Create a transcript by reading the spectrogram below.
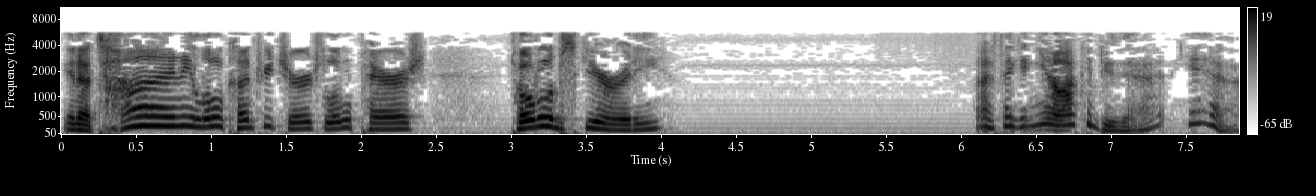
in a tiny little country church, little parish, total obscurity. I was thinking, you know, I could do that. Yeah.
